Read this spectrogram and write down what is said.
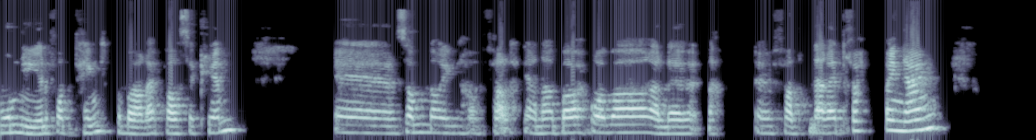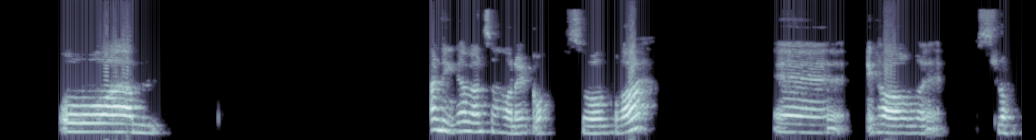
hvor mye du får tenkt på bare et par sekunder. Eh, som når jeg har falt gjerne bakover eller eh, falt ned ei trapp en gang. Og um, Allikevel så har det gått så bra. Eh, jeg har eh, slått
